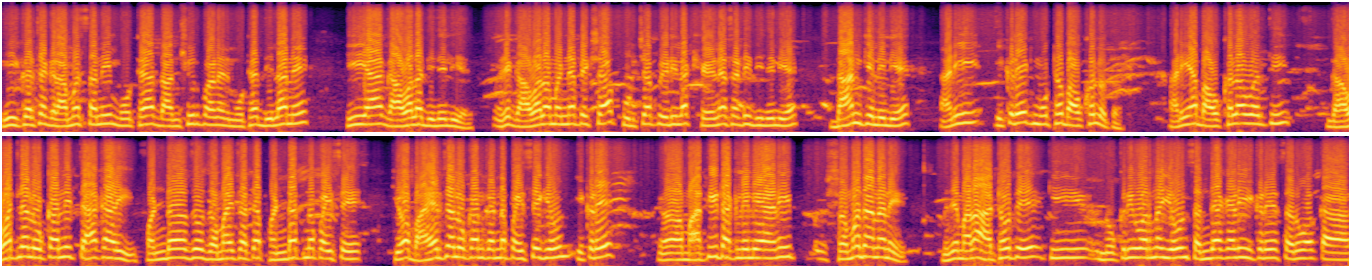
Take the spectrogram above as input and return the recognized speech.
ही इकडच्या ग्रामस्थांनी मोठ्या दानशूरपणाने मोठ्या दिलाने ही या गावाला दिलेली आहे. म्हणजे गावाला म्हणण्यापेक्षा पुढच्या पिढीला खेळण्यासाठी दिलेली आहे दान केलेली आहे. आणि इकडे एक मोठं बावखल होतं. आणि या बावखलावरती गावातल्या लोकांनी त्या काळी फंड जो जमायचा त्या फंडातनं पैसे किंवा बाहेरच्या लोकांकडनं पैसे घेऊन इकडे माती टाकलेली आहे. आणि श्रमदानाने म्हणजे मला आठवते की नोकरीवरनं येऊन संध्याकाळी इकडे सर्व का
